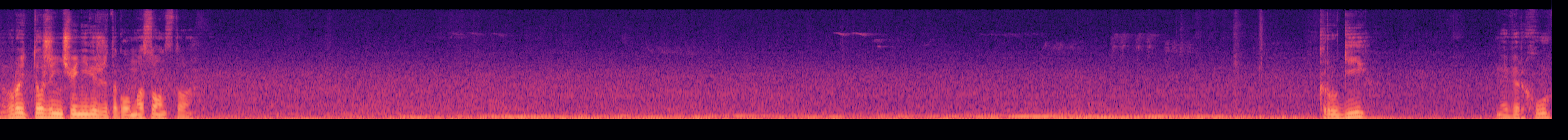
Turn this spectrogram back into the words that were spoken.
Вроде тоже ничего не вижу такого масонства. Круги наверху.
